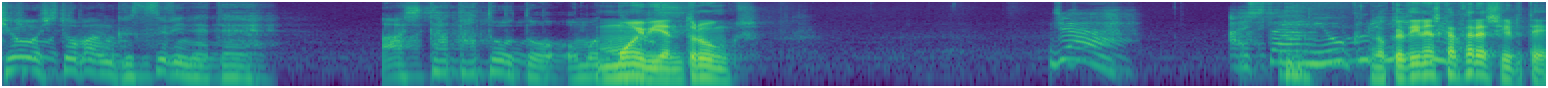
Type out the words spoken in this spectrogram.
今日一晩ぐっすり寝て、Muy bien, Trunks. Lo que tienes que hacer es irte.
